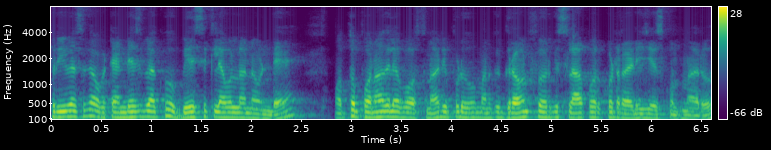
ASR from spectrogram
ప్రీవియస్గా ఒక టెన్ డేస్ బ్యాక్ బేసిక్ లెవెల్లోనే ఉండే. మొత్తం పునాదిలో పోస్తున్నారు. ఇప్పుడు మనకు గ్రౌండ్ ఫ్లోర్కి స్లాబ్ వర్క్ కూడా రెడీ చేసుకుంటున్నారు.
